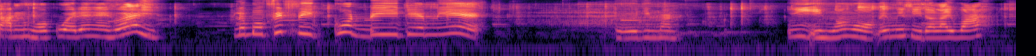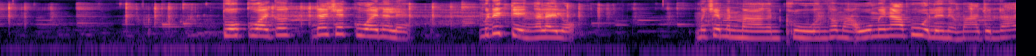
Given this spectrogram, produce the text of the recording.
กันหัวกลวยได้ไงเฮ้ยระบบฟิสิกส์โคตรดีเกมนี้เออยิงมันอุ้ยไอหัวงอกเองมีสีอะไรวะ ตัวกลวยก็ได้แค่กลวยนั่นแหละ ไม่ได้เก่งอะไรหรอก ไม่ใช่มันมากันครูนเข้ามา โอ้ไม่น่าพูดเลยเนี่ยมาจนได้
